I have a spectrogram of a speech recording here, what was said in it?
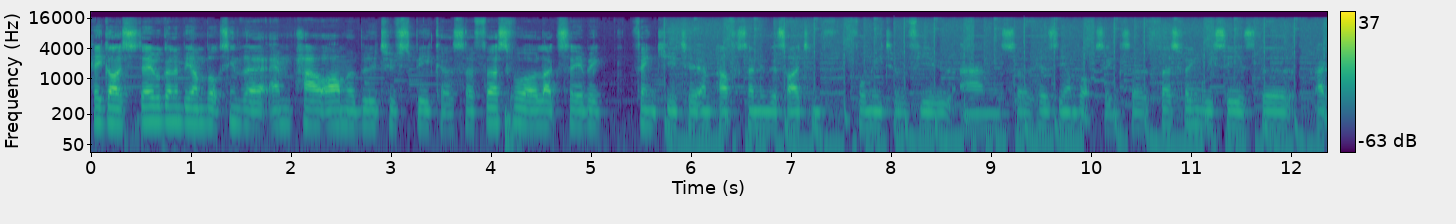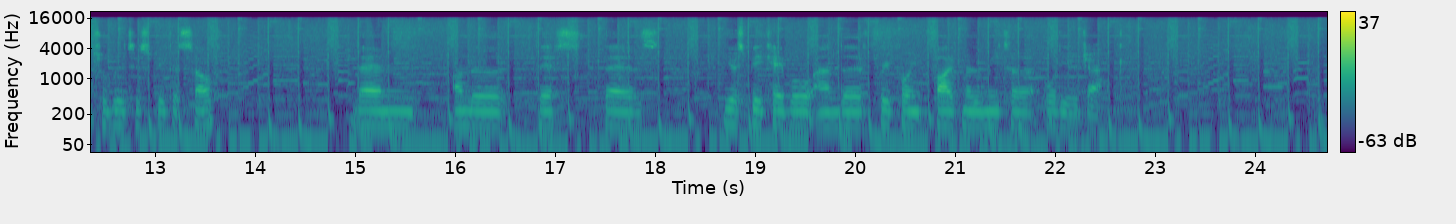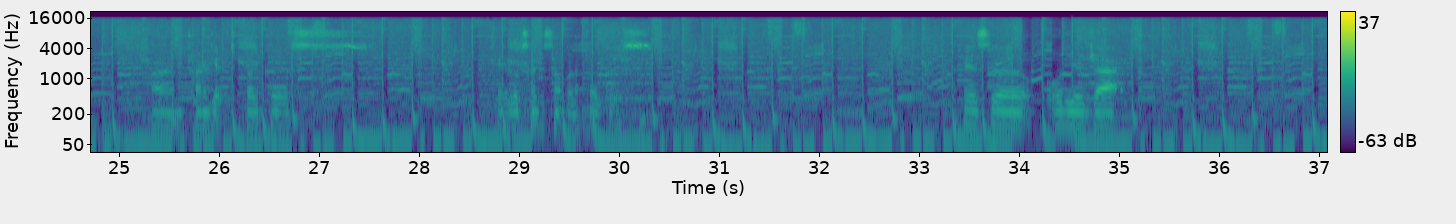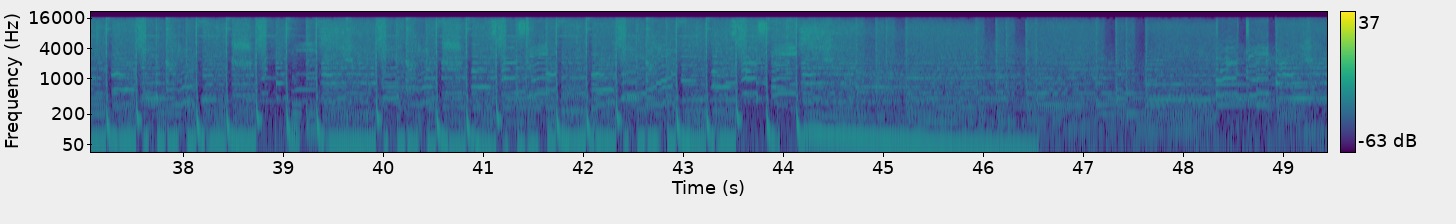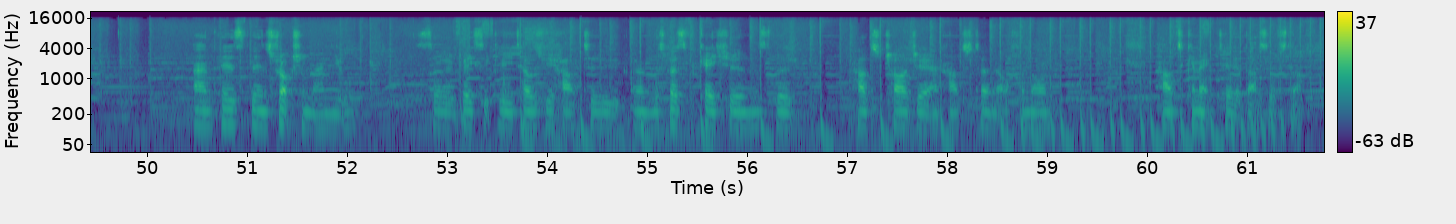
Hey guys, today we're going to be unboxing the MPOW Armor Bluetooth speaker. So first of all, I would like to say a big thank you to MPOW for sending this item for me to review and so here's the unboxing. So the first thing we see is the actual Bluetooth speaker itself. Then under this there's USB cable and the 3.5mm audio jack. I'm trying to get to focus. Okay, it looks like it's not going to focus. Here's the audio jack. And here's the instruction manual. So it basically tells you how to, um, the specifications, the how to charge it and how to turn it off and on, how to connect it, that sort of stuff.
